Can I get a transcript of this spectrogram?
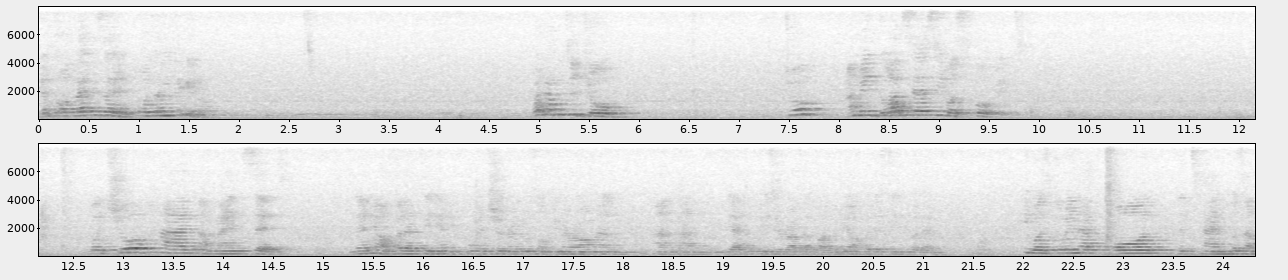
Your thought life is an important thing, you know. What happened to Job? Job, I mean, God says he was perfect. But Job had a mindset. Let me offer that thing here before the children do something wrong and, and, and they have to face the of Let me offer this thing for them. He was doing that all the time. It was a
